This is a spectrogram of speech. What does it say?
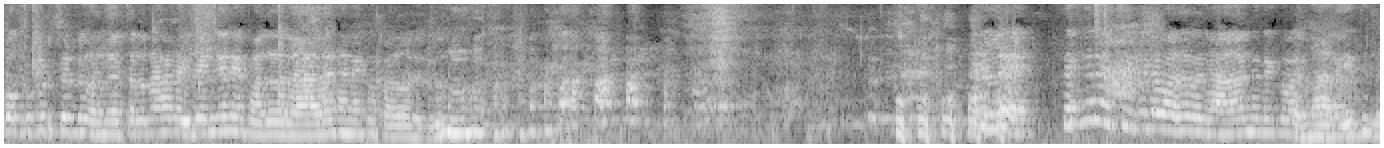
പൊക്കി പിടിച്ചോണ്ട് വന്നു. എത്ര നാളെ ഇതെങ്ങനെ പദം? വരാം അതങ്ങനെയൊക്കെ പദം വരും അല്ലേ? ഇതെങ്ങനെ പദം വരാം അങ്ങനെയൊക്കെ വരും. അറിയത്തില്ല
